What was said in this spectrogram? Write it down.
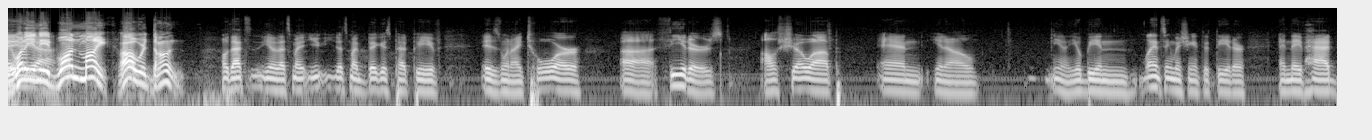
you. yeah, what do you yeah. need? One mic. Oh, we're done. Oh, that's you know that's my you, that's my biggest pet peeve, is when I tour uh, theaters, I'll show up, and you know, you know you'll be in Lansing, Michigan at the theater, and they've had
